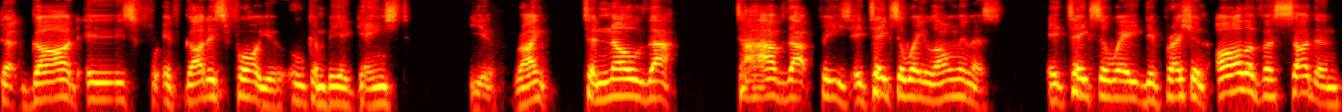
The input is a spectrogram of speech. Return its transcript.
that God is, if God is for you, who can be against you, right? To know that, to have that peace, it takes away loneliness, it takes away depression. All of a sudden,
